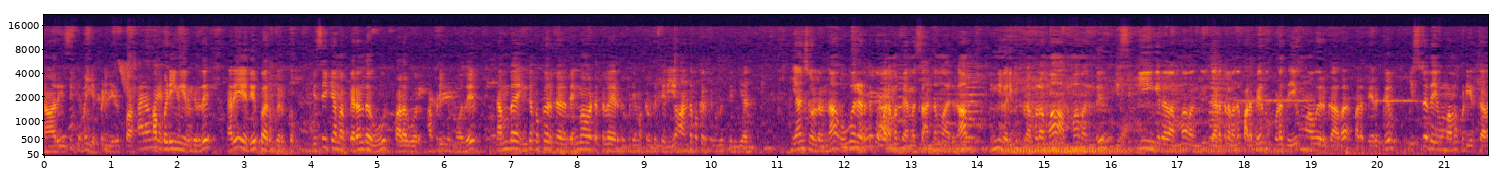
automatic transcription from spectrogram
யார்? இசக்கி அம்மன் எப்படி இருப்பா? அப்படிங்கிறது நிறைய எதிர்பார்ப்பு இருக்கும். இசைக்கு அம்மா பிறந்த ஊர் பல ஊர் அப்படிங்கும்போது நம்ம இந்த பக்கம் இருக்கிற தென் மாவட்டத்தில் இருக்கக்கூடிய மக்களுக்கு தெரியும். அந்த பக்கம் இருக்கிறவங்களுக்கு தெரியாது. ஏன்னு சொல்கிறேன்னா ஒவ்வொரு இடத்துக்கும் அம்மா ஃபேமஸ் அந்த மாதிரி தான் இன்னி வரைக்கும் பிரபலமாக அம்மா இசுக்கிங்கிற அம்மா வந்து இந்த இடத்துல வந்து பல பேருக்கு கூட தெய்வமாகவும் இருக்காவ பல பேருக்கு இஷ்ட தெய்வமாகவும் குடியிருக்காவ.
